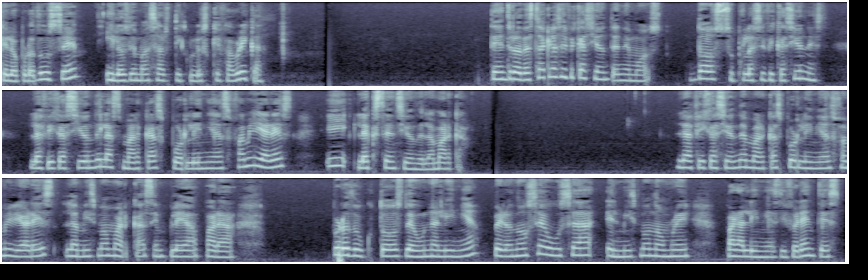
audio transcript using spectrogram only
que lo produce y los demás artículos que fabrican. Dentro de esta clasificación tenemos dos subclasificaciones, la fijación de las marcas por líneas familiares y la extensión de la marca. La fijación de marcas por líneas familiares, la misma marca se emplea para productos de una línea, pero no se usa el mismo nombre para líneas diferentes,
